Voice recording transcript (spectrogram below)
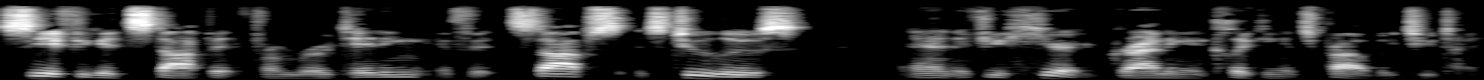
see if you could stop it from rotating. If it stops, it's too loose. And if you hear it grinding and clicking, it's probably too tight.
